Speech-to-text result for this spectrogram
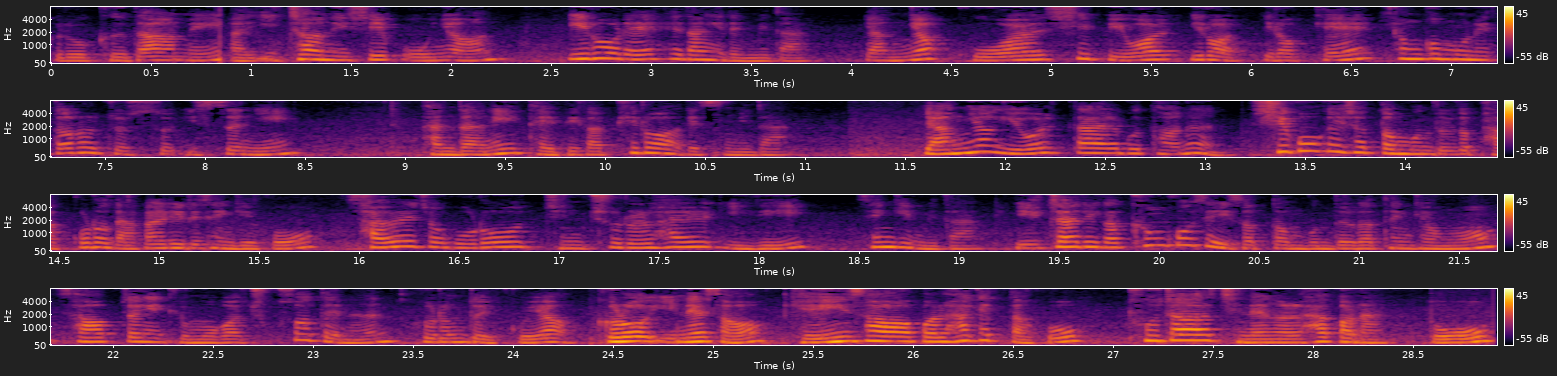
그리고 그 다음에 2025년 1월에 해당이 됩니다. 양력 9월, 12월, 1월 이렇게 현금운이 떨어질 수 있으니 단단히 대비가 필요하겠습니다. 양력 2월 달부터는 쉬고 계셨던 분들도 밖으로 나갈 일이 생기고 사회적으로 진출을 할 일이 생깁니다. 일자리가 큰 곳에 있었던 분들 같은 경우 사업장의 규모가 축소되는 흐름도 있고요. 그로 인해서 개인 사업을 하겠다고 투자 진행을 하거나 또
